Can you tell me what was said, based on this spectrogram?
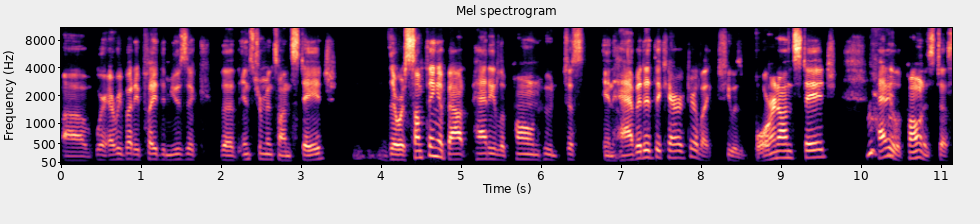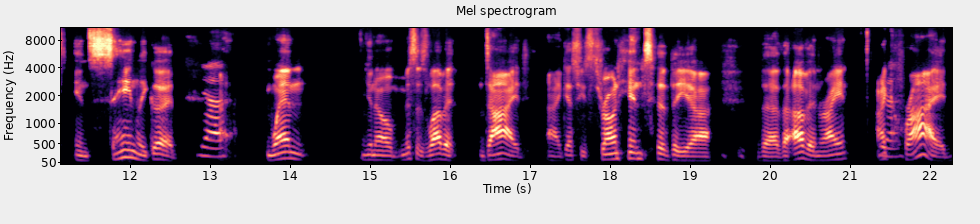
uh, where everybody played the music, the instruments on stage. There was something about Patti LuPone who just inhabited the character, like she was born on stage. Patti LuPone is just insanely good. Yeah. When you know Mrs. Lovett died I guess she's thrown into the uh, the the oven, right? Yeah. I cried.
